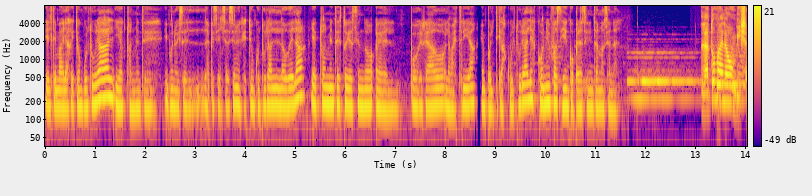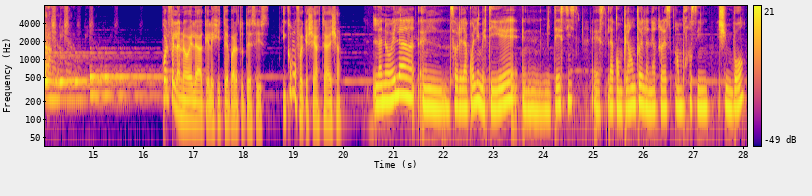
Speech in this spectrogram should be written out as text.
el tema de la gestión cultural y actualmente, y bueno, hice la especialización en gestión cultural en la UDELAR y actualmente estoy haciendo el posgrado, la maestría en políticas culturales con énfasis en cooperación internacional. La toma de la bombilla. ¿Cuál fue la novela que elegiste para tu tesis? ¿Y cómo fue que llegaste a ella? La novela en, sobre la cual investigué en mi tesis es La complainte de la negresse Ambrosine Chimbo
